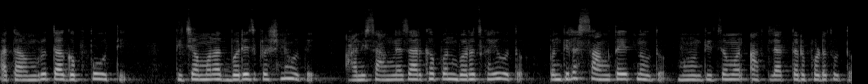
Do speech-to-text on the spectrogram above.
आता अमृता गप्प होती. तिच्या मनात बरेच प्रश्न होते आणि सांगण्यासारखं पण बरंच काही होतं पण तिला सांगता येत नव्हतं म्हणून तिचं मन आतल्यात तरफडत होतं.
